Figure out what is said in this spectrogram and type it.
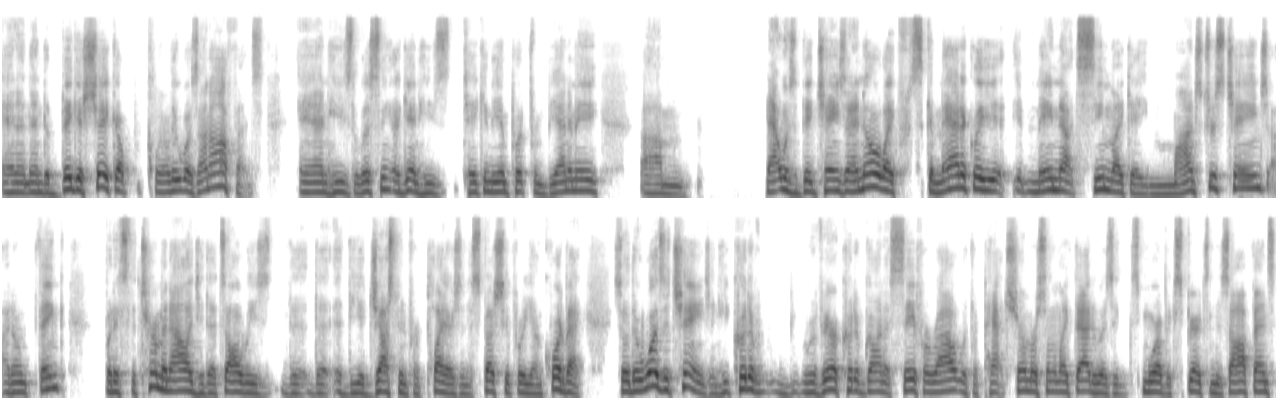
And, and then the biggest shakeup clearly was on offense. And he's listening again, he's taking the input from Bieniemy. Um, that was a big change. And I know, like schematically, it may not seem like a monstrous change. I don't think, but it's the terminology that's always the the the adjustment for players and especially for a young quarterback. So there was a change, and he could have Rivera could have gone a safer route with a Pat Shurmur or someone like that who has more of experience in this offense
